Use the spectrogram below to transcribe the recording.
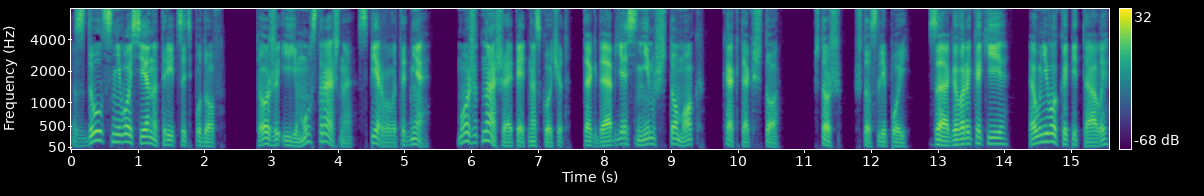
Сдул с него сено 30 пудов. Тоже и ему страшно, с первого-то дня. Может, наши опять наскочат. Тогда объясним, что мог. Как так что? Что ж, что слепой. Заговоры какие? А у него капиталы.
